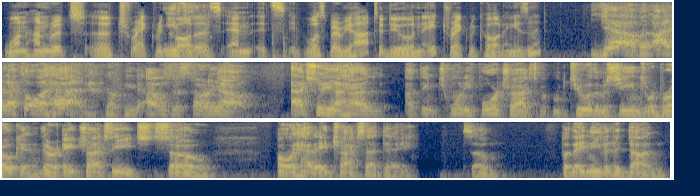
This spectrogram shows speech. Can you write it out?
100 uh, track recorders, Easily. and it's it was very hard to do an eight track recording, isn't it? Yeah, but I that's all I had. I mean, I was just starting out. Actually, I had I think 24 tracks. Two of the machines were broken. They're eight tracks each, so I only had eight tracks that day. So, but they needed it done.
